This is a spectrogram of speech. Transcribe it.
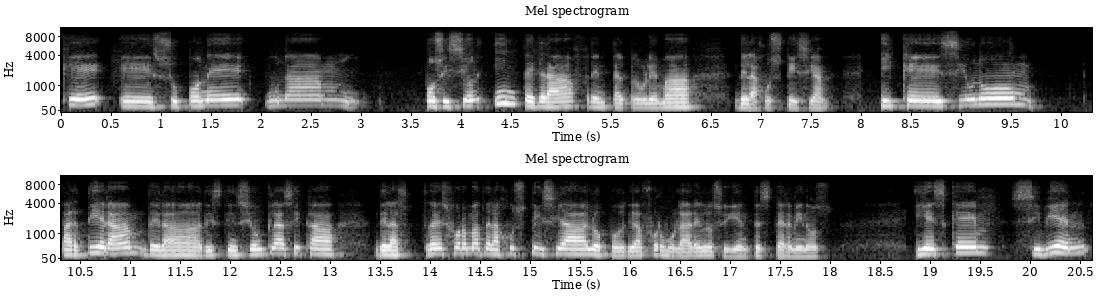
que eh, supone una mm, posición íntegra frente al problema de la justicia y que si uno partiera de la distinción clásica de las tres formas de la justicia, lo podría formular en los siguientes términos. Y es que si bien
